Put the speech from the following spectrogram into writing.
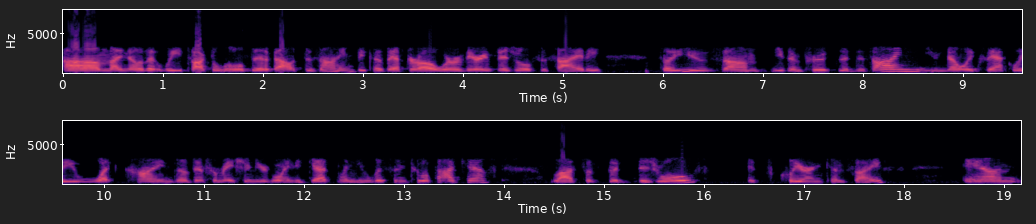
Um, I know that we talked a little bit about design because, after all, we're a very visual society. So you've um, you've improved the design. You know exactly what kind of information you're going to get when you listen to a podcast. Lots of good visuals. It's clear and concise, and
